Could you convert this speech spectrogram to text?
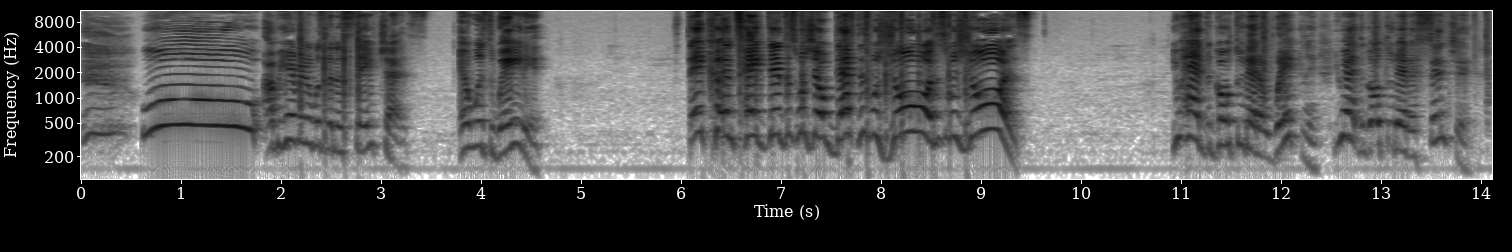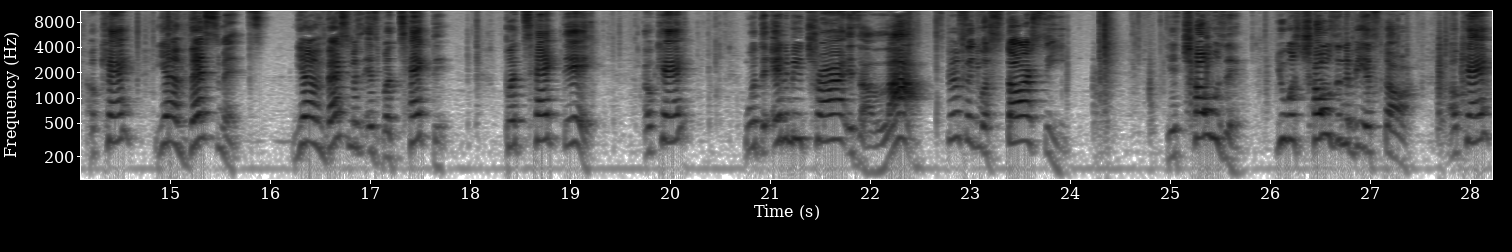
Ooh, I'm hearing it was in a safe chest. It was waiting. They couldn't take this. This was your death. This was yours. This was yours. You had to go through that awakening. You had to go through that ascension. Okay? Your investments. Your investments is protected. Protected. Okay? What the enemy tried is a lie. Spirit said you a star seed. You're chosen. You was chosen to be a star. Okay?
